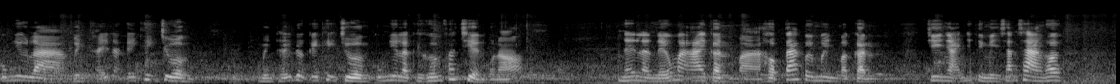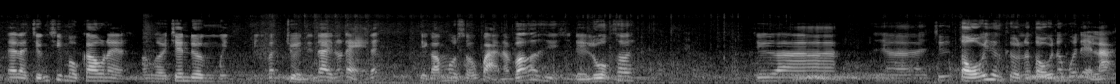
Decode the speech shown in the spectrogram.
Cũng như là mình thấy là cái thị trường mình thấy được cái thị trường cũng như là cái hướng phát triển của nó. Nên là nếu mà ai cần mà hợp tác với mình mà cần chi nhánh thì mình sẵn sàng thôi. Đây là trứng chim bồ câu này mọi người trên đường mình mình vận chuyển đến đây nó đẻ đấy thì có một số quả nó vỡ thì chỉ để luộc thôi. Chứ à, à, chứ tối thường thường nó tối nó mới để lại.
